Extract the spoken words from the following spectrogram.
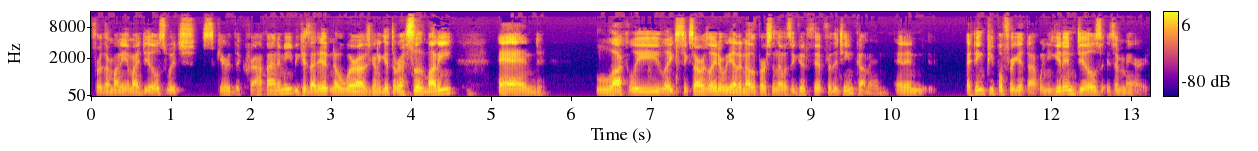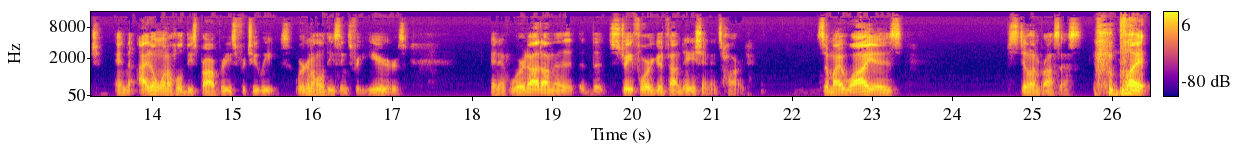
for their money in my deals, which scared the crap out of me because I didn't know where I was going to get the rest of the money. And luckily, like six hours later, we had another person that was a good fit for the team come in. And then I think people forget that when you get in deals, it's a marriage. And I don't want to hold these properties for two weeks. We're going to hold these things for years. And if we're not on the, the straightforward good foundation, it's hard. So my why is still in process. but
